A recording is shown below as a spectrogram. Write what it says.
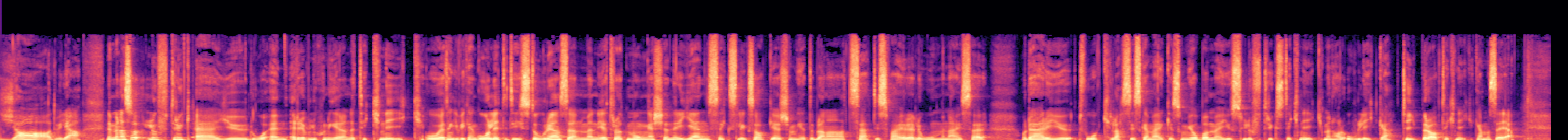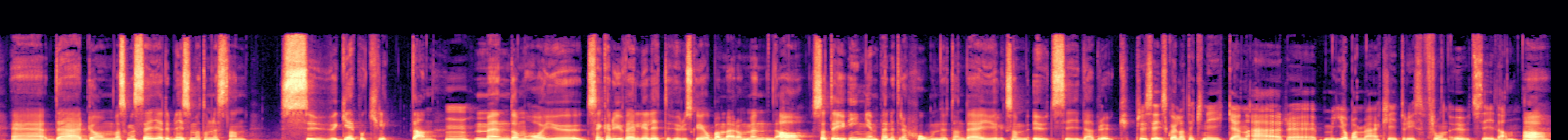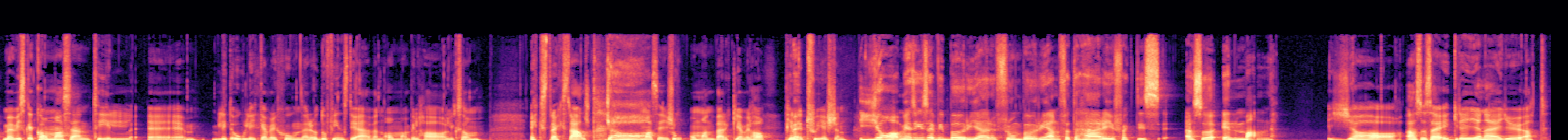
Ja, det vill jag. Nej men alltså lufttryck är ju då en revolutionerande teknik. Och jag tänker vi kan gå lite till historien sen men jag tror att många känner igen sexleksaker som heter bland annat Satisfyer eller Womanizer. Och det här är ju två klassiska märken som jobbar med just lufttrycksteknik men har olika typer av teknik kan man säga. Eh, där de, vad ska man säga, det blir som att de nästan suger på klittan. Men de har ju, sen kan du ju välja lite hur du ska jobba med dem. Men ja, så att det är ju ingen penetration utan det är ju liksom utsida bruk. Precis, själva tekniken är, eh, jobbar med klitoris från utsidan. Ja. Men vi ska komma sen till eh, lite olika versioner och då finns det ju även om man vill ha liksom extra extra allt. Om Ja! man säger så. Om man verkligen vill ha penetration. Ja, men jag tycker så här, vi börjar från början för att det här är ju faktiskt alltså en man. Ja, alltså så här, grejen är ju att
